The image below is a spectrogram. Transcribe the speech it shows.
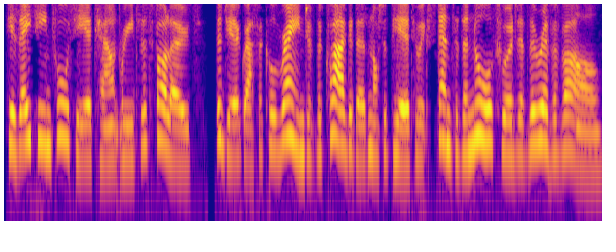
His 1840 account reads as follows. The geographical range of the quagga does not appear to extend to the northward of the River Vaal.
